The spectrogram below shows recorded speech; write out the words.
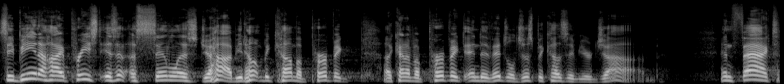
See, being a high priest isn't a sinless job. You don't become a perfect, a kind of a perfect individual just because of your job. In fact,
